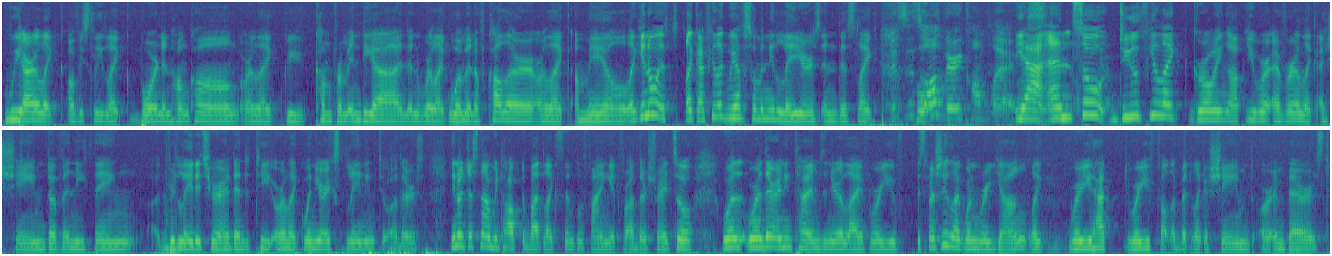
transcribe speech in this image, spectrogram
we are like obviously like born in Hong Kong, or like we come from India, and then we're like women of color, or like a male. Like you know, it's like I feel like we have so many layers in this like It's, it's whole- all very complex. yeah, and so Yeah. do you feel like growing up you were ever like ashamed of anything uh, related to your identity or like when you're explaining to others? You know, just now we talked about like simplifying it for others, right? So were, were there any times in your life where you especially like when we're young, like where you had where you felt a bit like ashamed or embarrassed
